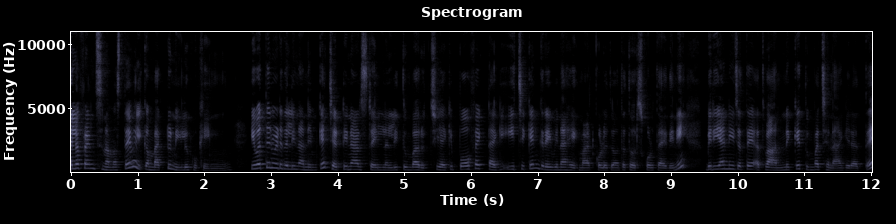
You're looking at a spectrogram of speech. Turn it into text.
ಹೆಲೋ ಫ್ರೆಂಡ್ಸ್ ನಮಸ್ತೆ. Welcome back to Neelu cooking ಇವತ್ತಿನ ವಿಡಿಯೋದಲ್ಲಿ ನಾನು ನಿಮಗೆ ಚೆಟ್ಟಿನಾಡ್ ಸ್ಟೈಲ್ನಲ್ಲಿ ತುಂಬ ರುಚಿಯಾಗಿ ಪರ್ಫೆಕ್ಟಾಗಿ ಈ ಚಿಕನ್ ಗ್ರೇವಿನ ಹೇಗೆ ಮಾಡ್ಕೊಳ್ಳೋದು ಅಂತ ತೋರಿಸ್ಕೊಳ್ತಾ ಇದ್ದೀನಿ. ಬಿರಿಯಾನಿ ಜೊತೆ ಅಥವಾ ಅನ್ನಕ್ಕೆ ತುಂಬ ಚೆನ್ನಾಗಿರುತ್ತೆ.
